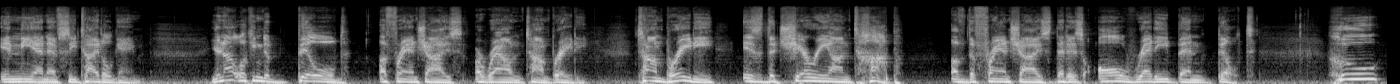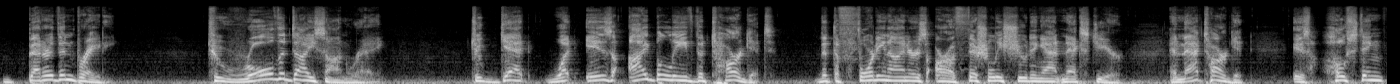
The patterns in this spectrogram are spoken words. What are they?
in the NFC title game. You're not looking to build a franchise around Tom Brady. Tom Brady is the cherry on top of the franchise that has already been built. Who better than Brady to roll the dice on Ray to get what is, I believe, the target that the 49ers are officially shooting at next year? And that target is hosting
